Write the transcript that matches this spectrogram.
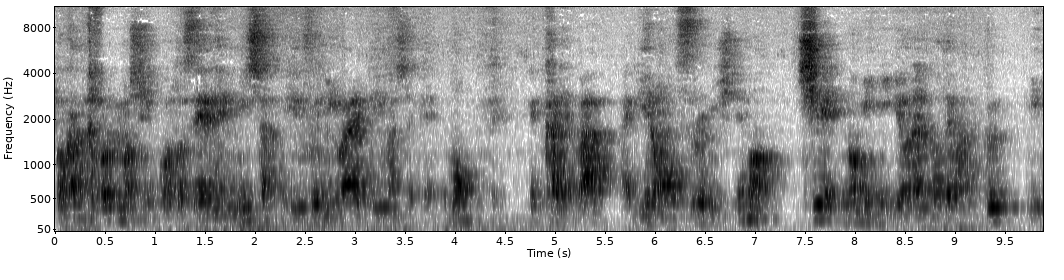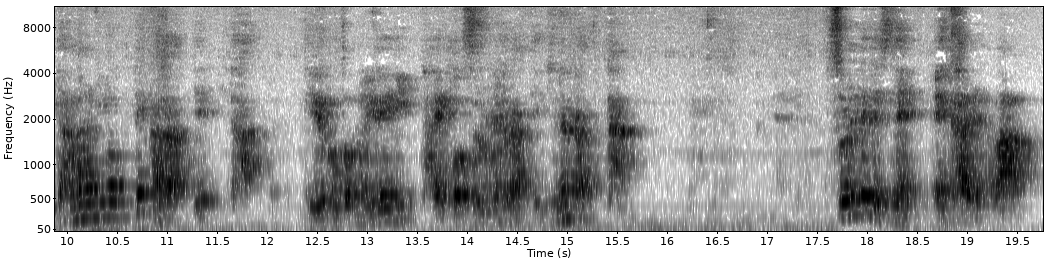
他のところにも信仰と精霊に満ちたというふうに言われていましたけれども、彼は議論をするにしても、知恵のみによるのではなく、御霊によって語っていた。ということのゆえに対抗することができなかった。それでですね、彼らは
